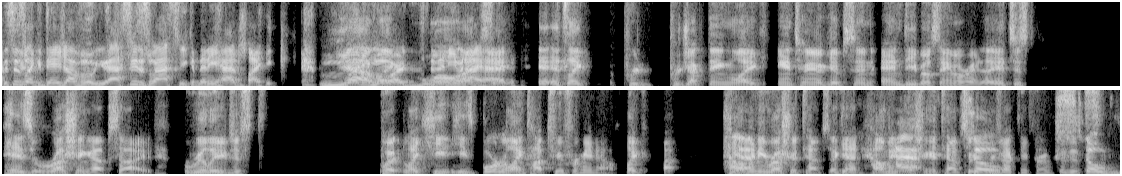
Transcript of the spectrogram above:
This is like a deja vu. You asked me this last week and then he had like many yeah, more like, than well, even I'm i had. It's like pro- projecting like Antonio Gibson and Deebo Samuel right. It's just his rushing upside really just put like he he's borderline top two for me now. Like uh, how yeah. many rush attempts? Again, how many I, rushing attempts are so, you projecting for him? Because so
